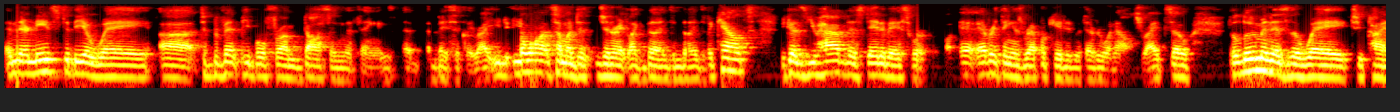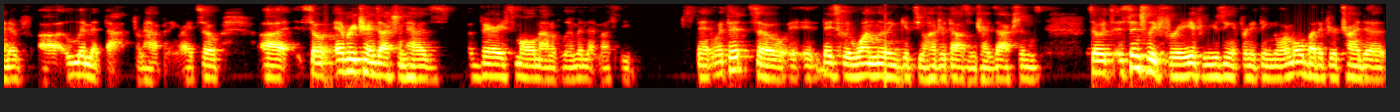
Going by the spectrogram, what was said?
and there needs to be a way uh, to prevent people from DOSing the thing, uh, basically, right? You, you don't want someone to generate like billions and billions of accounts because you have this database where everything is replicated with everyone else, right? So the Lumen is the way to kind of uh, limit that from happening, right? So uh, so every transaction has a very small amount of Lumen that must be spent with it. So it, it basically one Lumen gets you 100,000 transactions. So it's essentially free if you're using it for anything normal, but if you're trying to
